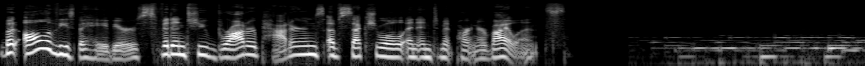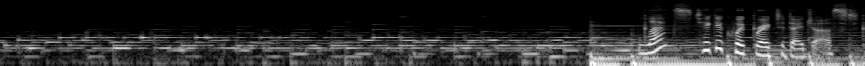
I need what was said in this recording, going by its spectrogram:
But all of these behaviors fit into broader patterns of sexual and intimate partner violence. Let's take a quick break to digest.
